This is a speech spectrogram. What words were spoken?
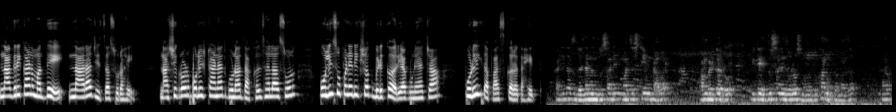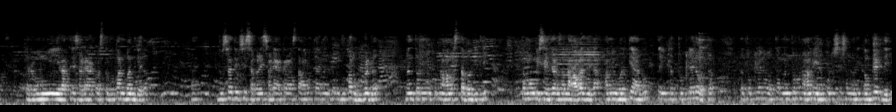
नागरिकांमध्ये नाराजीचा सूर आहे. नाशिक रोड पोलीस ठाण्यात गुन्हा दाखल झाला असून पोलीस उपनिरीक्षक बिडकर या गुन्ह्याच्या पुढील तपास करत आहेत. कालिदास गजानन दुसाने माझं स्टीम टावर आंबेडकर रोड. इथे दुसाने जवळच म्हणून दुकान होतं माझं. काय तर मग मी रात्री साडेआठ वाजता दुकान बंद केलं. काय दुसऱ्या दिवशी सकाळी साडे अकरा वाजता आलो. त्यानंतर दुकान उघडलं. नंतर मी पूर्ण अवस्था बघितली. तर मग मी शेजारच्याला आवाज दिला. आम्ही वरती आलो. तर इथं तुटलेलं होतं. तर तुटलेलं होतं. नंतर आम्ही ना पोलीस स्टेशनमध्ये कंप्लेंट दिली.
